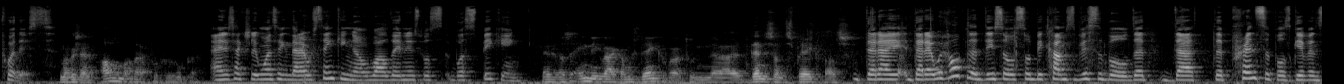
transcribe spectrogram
for this. Maar we zijn allemaal daarvoor geroepen. And it's actually one thing that I was thinking of while Dennis was, was speaking. En er was één ding waar ik aan moest denken waar toen eh, Dennis aan het spreken was. That I that I would hope that this also becomes visible that that the principles given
